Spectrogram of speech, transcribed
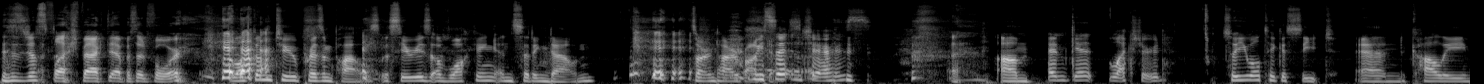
This is just Flashback to episode four. welcome to Prison Piles, a series of walking and sitting down. It's our entire podcast. We sit in chairs Um, and get lectured. So you all take a seat, and Kali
